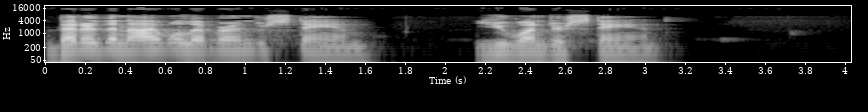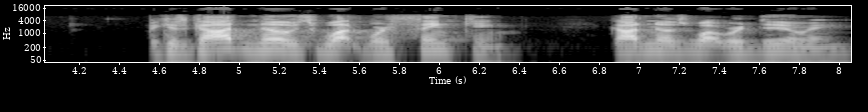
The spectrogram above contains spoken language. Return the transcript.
better than I will ever understand. You understand. Because God knows what we're thinking, God knows what we're doing.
